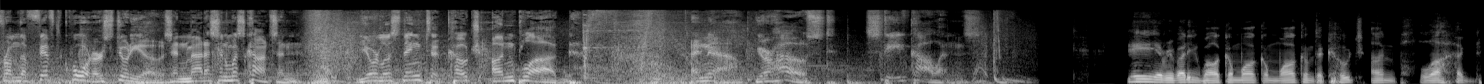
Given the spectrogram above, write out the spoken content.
From the fifth quarter studios in Madison, Wisconsin, you're listening to Coach Unplugged. And now, your host, Steve Collins. Hey, everybody. Welcome, welcome, welcome to Coach Unplugged.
